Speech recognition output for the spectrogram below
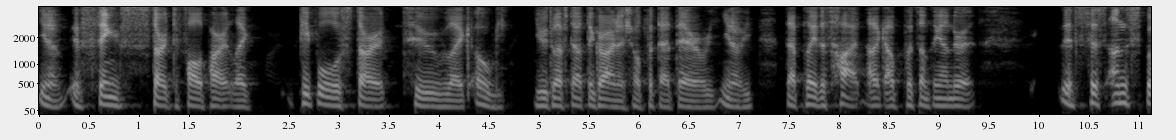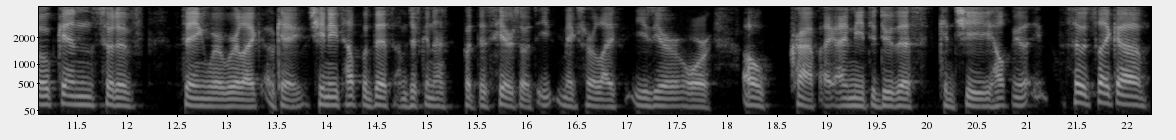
you know if things start to fall apart like people will start to like oh you left out the garnish i'll put that there or you know that plate is hot like i'll put something under it. It's this unspoken sort of thing where we're like okay she needs help with this i'm just to put this here so it makes her life easier or oh crap I, I need to do this. Can she help me? So it's like a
